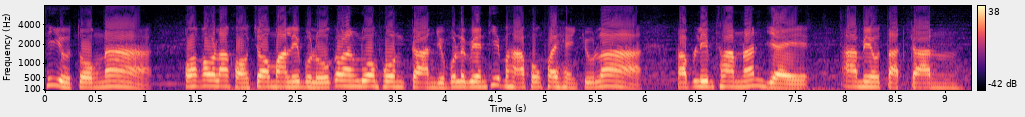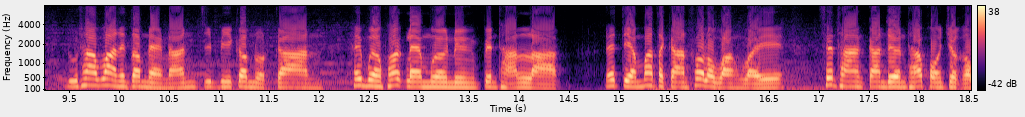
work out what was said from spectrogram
ที่อยู่ตรงหน้า กองกำลังของจอมาริบุรุกำลังรวมพลกันอยู่บริเวณที่มหาพงไพแห่งจูล่ากับริมทามนั้นใหญ่อาเมลตัดกัน ดูท่าว่าในตำแหน่งนั้นจะมีกำหนดการให้เมืองพักแรมเมืองหนึ่งเป็นฐานหลักและเตรียมมาตรการเฝ้าระวังไว้ เส้นทางการเดินทัพของจักร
